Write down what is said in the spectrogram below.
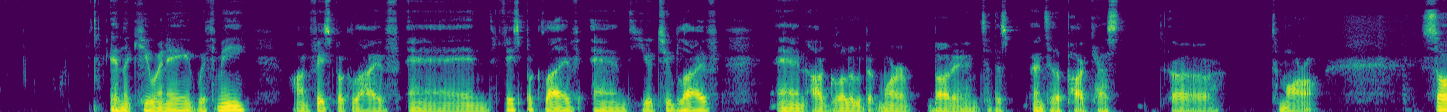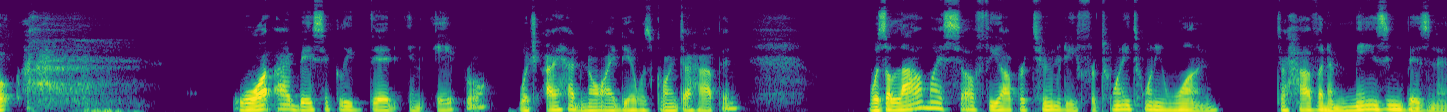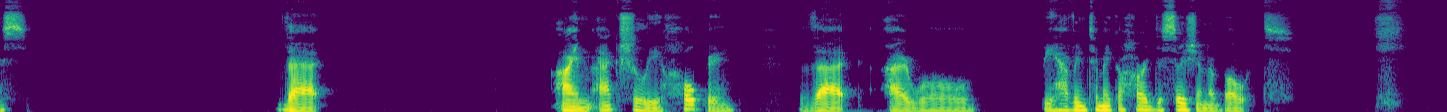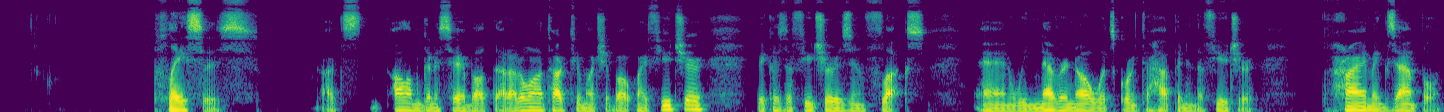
in the Q&A with me on Facebook Live and Facebook Live and YouTube Live and I'll go a little bit more about it into this into the podcast uh, tomorrow. So, what I basically did in April, which I had no idea was going to happen, was allow myself the opportunity for 2021 to have an amazing business that I'm actually hoping that I will be having to make a hard decision about places. That's all I'm going to say about that. I don't want to talk too much about my future because the future is in flux and we never know what's going to happen in the future. Prime example.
